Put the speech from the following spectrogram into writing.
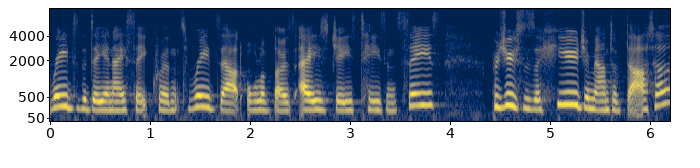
reads the DNA sequence, reads out all of those A's, G's, T's and C's, produces a huge amount of data,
